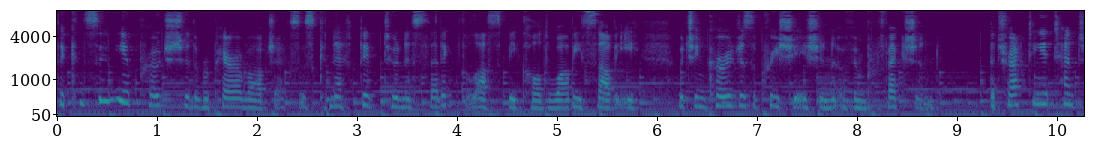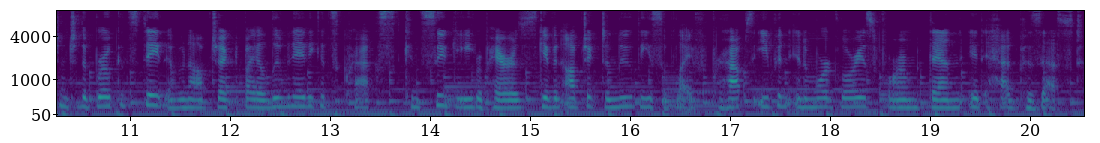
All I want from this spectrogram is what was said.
The Kintsugi approach to the repair of objects is connected to an aesthetic philosophy called wabi sabi, which encourages appreciation of imperfection. Attracting attention to the broken state of an object by illuminating its cracks, kintsugi repairs give an object a new lease of life, perhaps even in a more glorious form than it had possessed.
